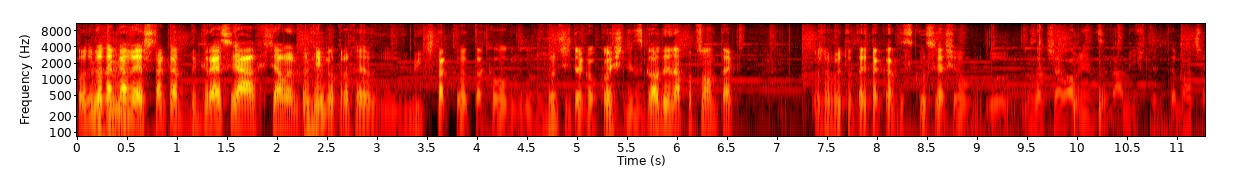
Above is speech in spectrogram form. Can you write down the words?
To tylko Mhm. taka, wiesz, taka dygresja, chciałem Mhm. takiego trochę wbić, taką, taką, rzucić taką kość zgody na początek, żeby tutaj taka dyskusja się y, zaczęła między nami w tym temacie.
